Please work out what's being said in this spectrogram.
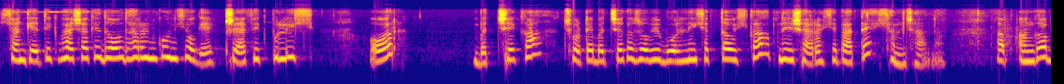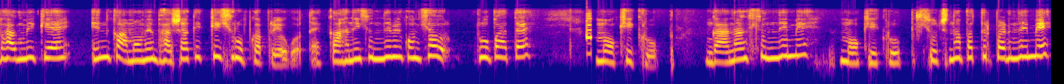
सांकेतिक भाषा के दो उदाहरण कौन से हो गए? ट्रैफ़िक पुलिस और बच्चे का, छोटे बच्चे का जो भी बोल नहीं सकता उसका अपने इशारों से बातें समझाना। अब अंगा भाग में क्या है? इन कामों में भाषा के किस रूप का प्रयोग होता है? कहानी सुनने में कौन सा रूप आता है? मौखिक रूप। गाना सुनने में मौखिक रूप। सूचना पत्र पढ़ने में।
